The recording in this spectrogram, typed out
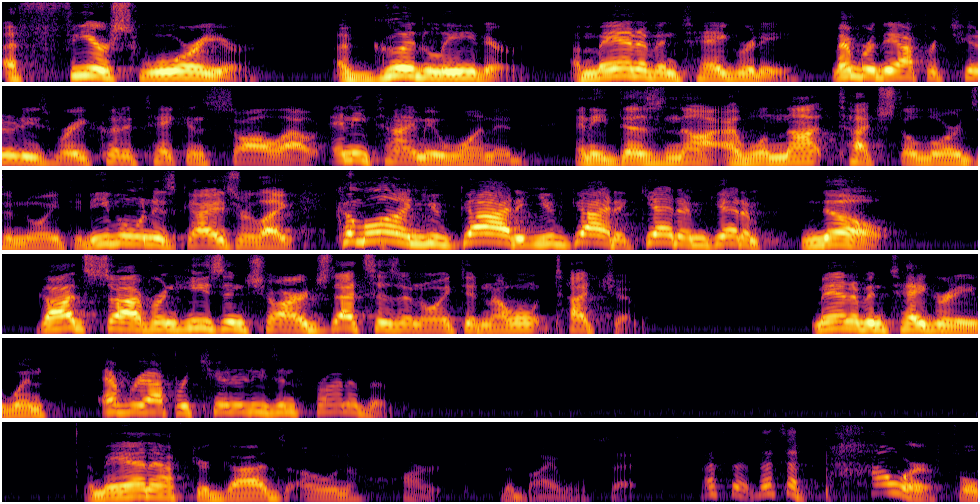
a fierce warrior, a good leader, a man of integrity. Remember the opportunities where he could have taken Saul out anytime he wanted, and he does not. I will not touch the Lord's anointed. Even when his guys are like, come on, you've got it, you've got it, get him, get him. No. God's sovereign, he's in charge, that's his anointed, and I won't touch him. Man of integrity when every opportunity is in front of him. A man after God's own heart, the Bible says. That's a, that's a powerful,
